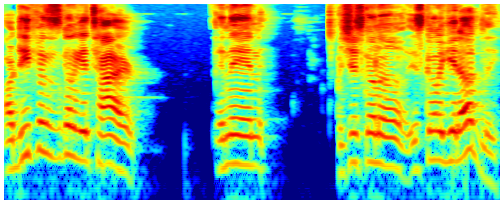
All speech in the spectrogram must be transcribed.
Our defense is gonna get tired, and then it's just gonna it's gonna get ugly.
